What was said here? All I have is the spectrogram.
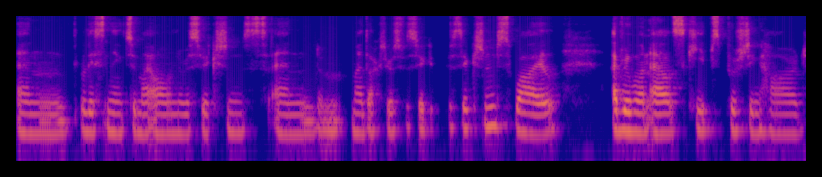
and listening to my own restrictions and, my doctor's restric restrictions while everyone else keeps pushing hard,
